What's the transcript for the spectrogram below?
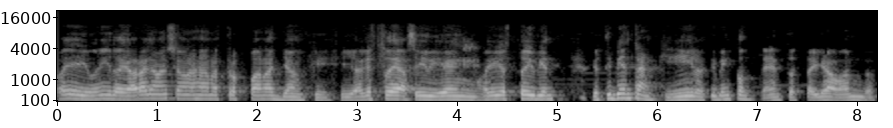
Oye, bonito, y ahora que mencionas a nuestros panas Yankees, y ya que estoy así bien, oye, yo estoy bien, yo estoy bien tranquilo, estoy bien contento estar grabando.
